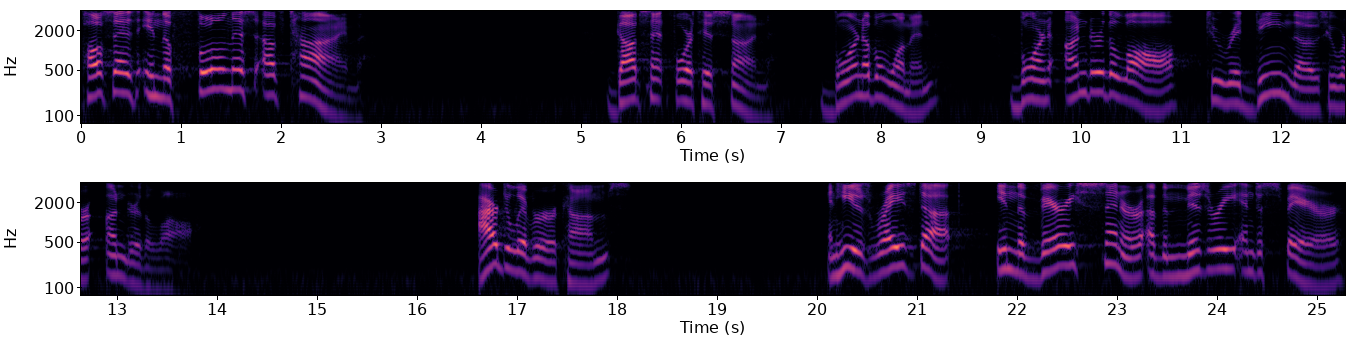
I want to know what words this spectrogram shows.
Paul says, in the fullness of time, God sent forth his Son, born of a woman, born under the law, to redeem those who were under the law. Our deliverer comes, and he is raised up in the very center of the misery and despair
